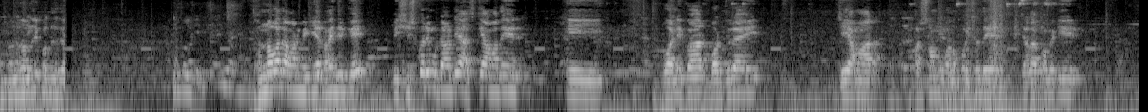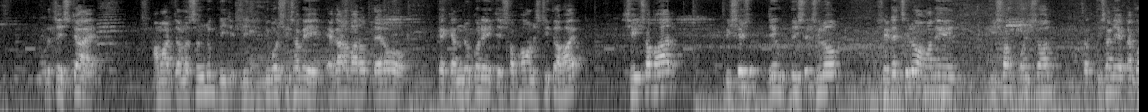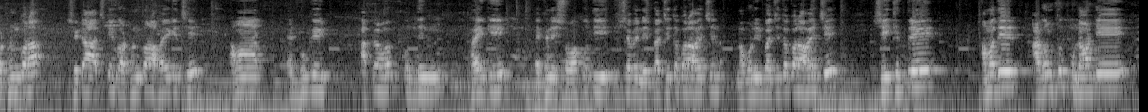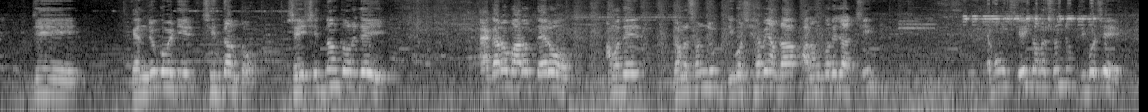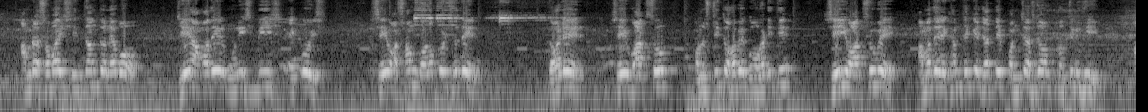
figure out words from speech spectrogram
ধন্যবাদ। আমার মিডিয়ার ভাইদেরকে। বিশেষ করে মোটামুটি আজকে আমাদের এই গোয়ালিপাড় বরজুরাই যে আমার অসম গণপরিষদের জেলা কমিটির প্রচেষ্টায় আমার জনসংযোগ দিবস হিসাবে এগারো বারো তেরোকে কেন্দ্র করে যে সভা অনুষ্ঠিত হয় সেই সভার বিশেষ যে উদ্দেশ্য ছিল, সেটা ছিল আমাদের কৃষক পরিষদ শক্তিশালী একটা গঠন করা। সেটা আজকে গঠন করা হয়ে গেছে। আমার অ্যাডভোকেট আকরাম উদ্দিন ভাইকে এখানে সভাপতি হিসেবে নির্বাচিত করা হয়েছে, নবনির্বাচিত করা হয়েছে। সেই ক্ষেত্রে আমাদের আগন্তুক মোটামুটি যে কেন্দ্রীয় কমিটির সিদ্ধান্ত, সেই সিদ্ধান্ত অনুযায়ী এগারো বারো তেরো আমাদের জনসংযোগ দিবস হিসাবে আমরা পালন করে যাচ্ছি। এবং সেই জনসংযোগ দিবসে আমরা সবাই সিদ্ধান্ত নেব যে আমাদের উনিশ, বিশ, একুশ সেই অসম গণপরিষদের দলের সেই ওয়ার্কশপ অনুষ্ঠিত হবে গৌহাটিতে। সেই ওয়ার্কশপে আমাদের এখান থেকে যাতে পঞ্চাশ জন প্রতিনিধি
